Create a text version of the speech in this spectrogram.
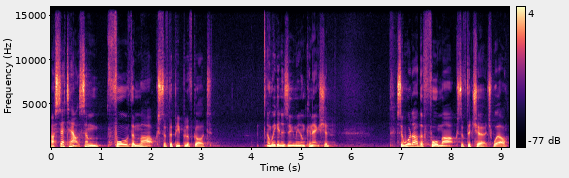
I set out some four of the marks of the people of God. And we're going to zoom in on connection. So, what are the four marks of the church? Well,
